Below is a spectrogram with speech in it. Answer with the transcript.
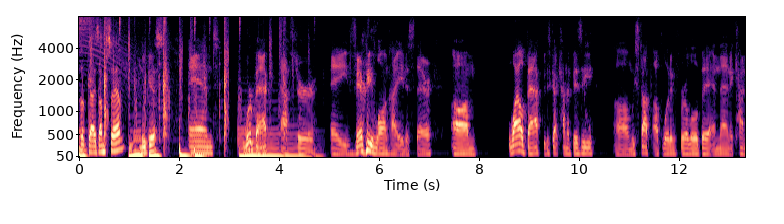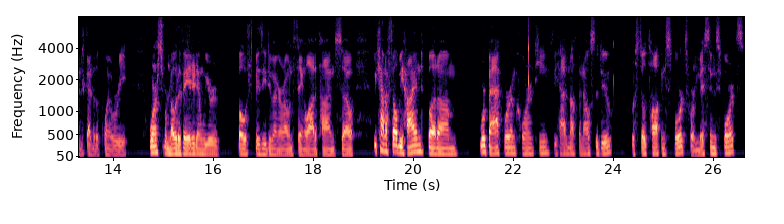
What's up, guys? I'm Sam. Lucas, and we're back after a very long hiatus there. Um, a while back, we just got kind of busy. Um, we stopped uploading for a little bit, and then it kind of just got to the point where we weren't super motivated, and we were both busy doing our own thing a lot of times. So we kind of fell behind, but um, we're back. We're in quarantine. We have nothing else to do. We're still talking sports. We're missing sports.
